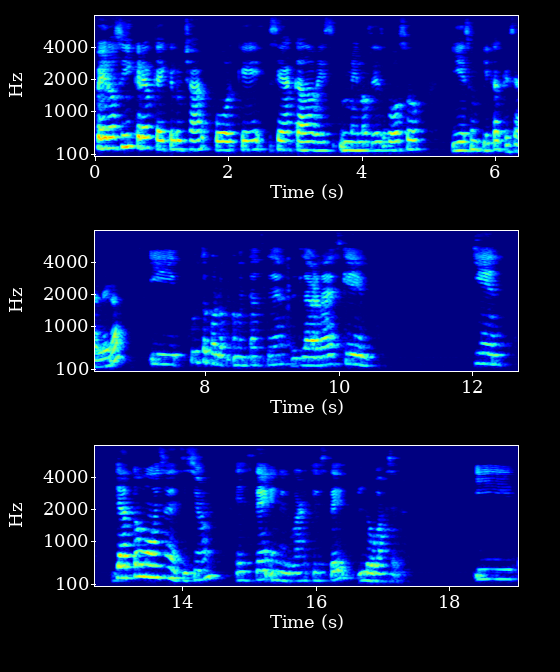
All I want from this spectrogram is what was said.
Pero sí creo que hay que luchar porque sea cada vez menos riesgoso y eso implica que sea legal. Y justo por lo que comentaste antes, la verdad es que quien ya tomó esa decisión, esté en el lugar que esté, lo va a hacer. Y,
